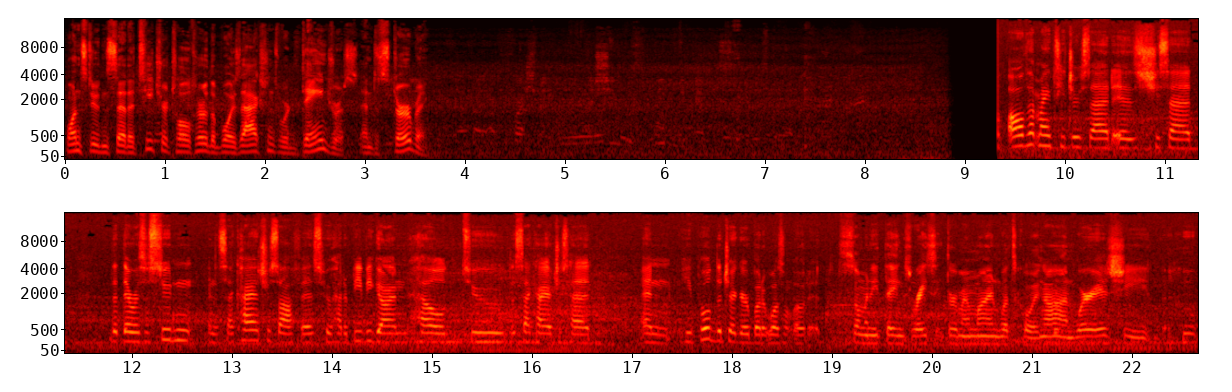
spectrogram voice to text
One student said a teacher told her the boy's actions were dangerous and disturbing. All that my teacher said is she said that there was a student in the psychiatrist's office who had a BB gun held to the psychiatrist's head and he pulled the trigger but it wasn't loaded. So many things racing through my mind. What's going on? Where is she? Who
